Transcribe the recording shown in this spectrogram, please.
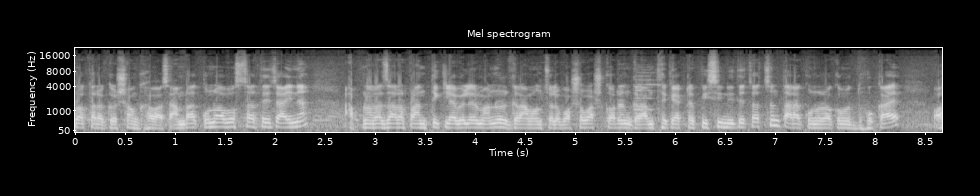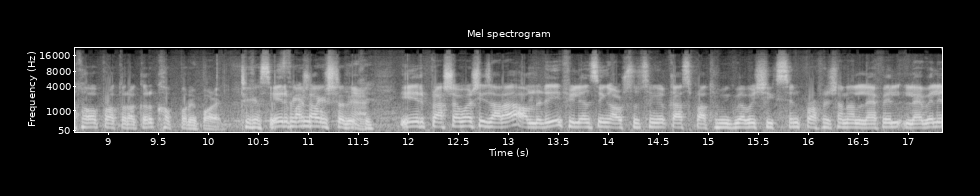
প্রতারকের সংখ্যাও আছে। আমরা কোনো অবস্থাতে চাই না। আপনারা যারা প্রান্তিক লেভেলের মানুষ গ্রাম অঞ্চলে বসবাস করেন গ্রাম থেকে একটা পিসি নিতে চাচ্ছেন তারা কোনো রকমের ধোকায় অথবা প্রতারকের খপ্পরে পড়েন। ঠিক আছে, এর পাশাপাশি। হ্যাঁ, এর পাশাপাশি যারা অলরেডি ফ্রিল্যান্সিং আউটসোর্সিং এর কাজ প্রাথমিকভাবে শিখছেন প্রফেশনাল লেভেল লেভেলে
